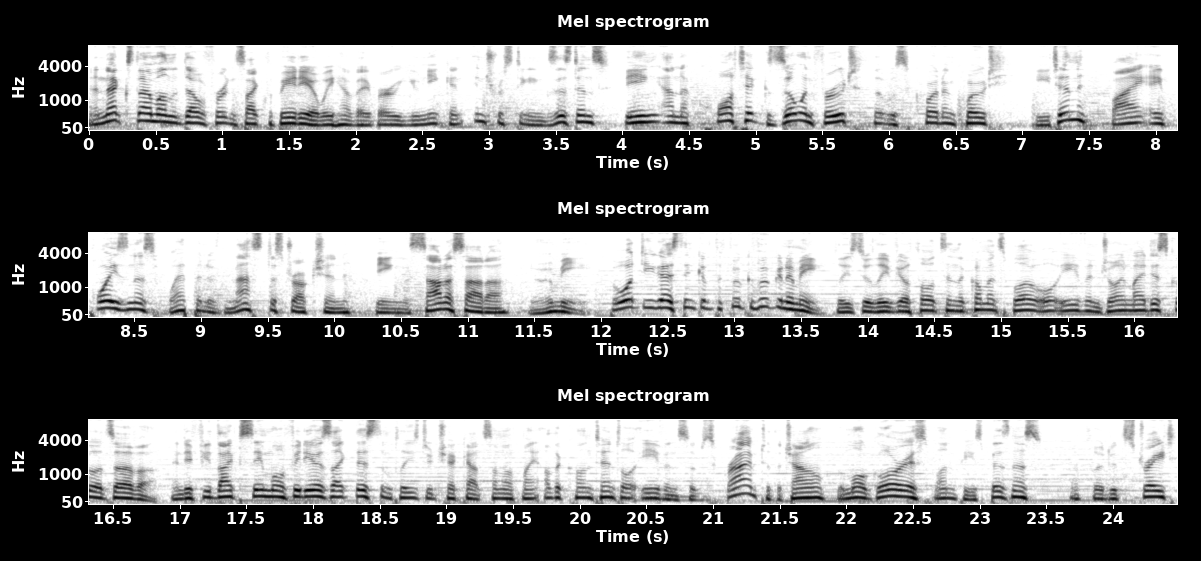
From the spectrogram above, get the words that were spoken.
And next time on the Devil Fruit Encyclopedia, we have a very unique and interesting existence, being an aquatic zoan fruit that was quote unquote eaten by a poisonous weapon of mass destruction, being the Sarasara no Mi. But what do you guys think of the Fukufuku no Mi? Please do leave your thoughts in the comments below or even join my Discord server. And if you'd like to see more videos like this, then please do check out some of my other content or even subscribe to the channel for more glorious One Piece business uploaded straight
